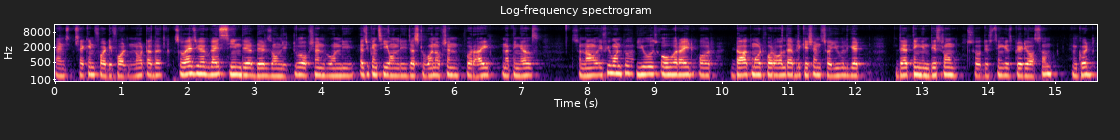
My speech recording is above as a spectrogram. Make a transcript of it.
and second for default not other. So as you have guys seen there there is only two options only as you can see only just one option for hide nothing else. So now if you want to use override or dark mode for all the applications so you will get that thing in this ROM so this thing is pretty awesome and good.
